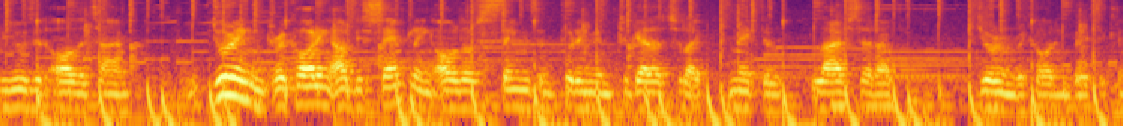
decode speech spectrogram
we use it all the time. During recording I'll be sampling all those things and putting them together to like make the live setup during recording basically.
